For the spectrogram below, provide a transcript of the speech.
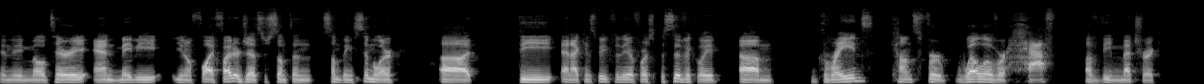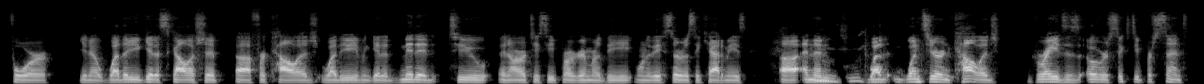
in the military and maybe you know fly fighter jets or something something similar. Uh, the and I can speak for the Air Force specifically. Um, grades counts for well over half of the metric for you know whether you get a scholarship uh, for college, whether you even get admitted to an ROTC program or the one of the service academies, uh, and then mm-hmm. whether, once you're in college, grades is over sixty percent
